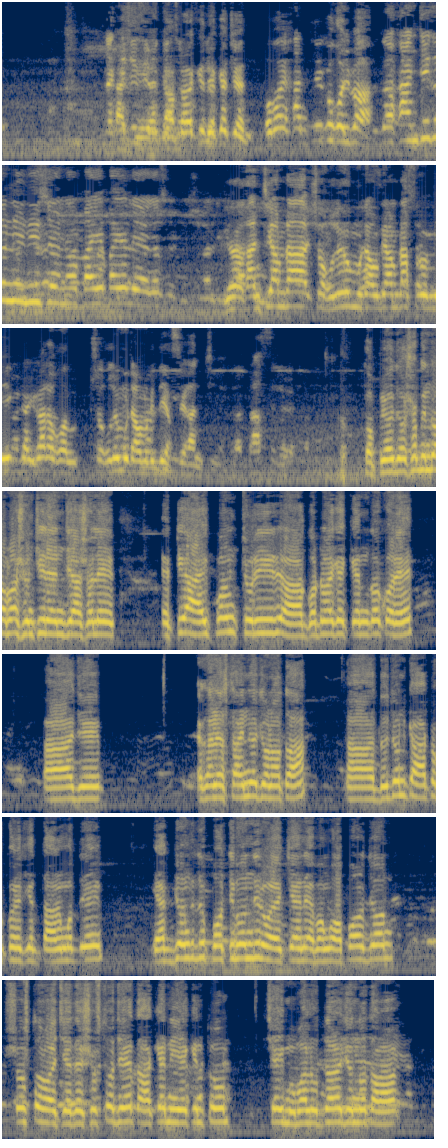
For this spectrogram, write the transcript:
আপনারা কি দেখেছেন? ও ভাই কাঞ্চি কো কইবা? কাঞ্চি তো নিয়ে নিছে না বাইরে বাইরে লয়ে গেছে। কাঞ্চি আমরা সকলেও মোটামুটি আমরা শ্রমিক ড্রাইভার সকল সকলেও মোটামুটি দেখছে কাঞ্চি তো প্রিয় দর্শক বিন্দু আপনারা শুনছিলেন যে আসলে একটি আইফোন চুরির আহ, ঘটনাকে কেন্দ্র করে যে এখানে স্থানীয় জনতা দুজনকে আটক করেছেন। তার মধ্যে একজন কিন্তু প্রতিবন্ধী রয়েছেন এবং অপরজন সুস্থ রয়েছে। সুস্থ যে তাকে নিয়ে কিন্তু সেই মোবাইল উদ্ধারের জন্য তারা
